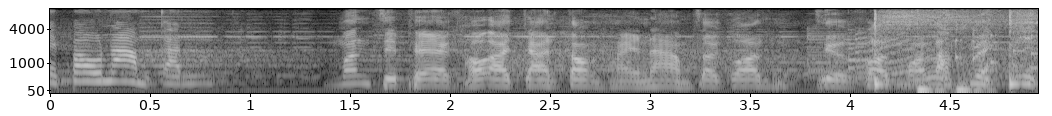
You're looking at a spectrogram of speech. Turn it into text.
ได้เป้าน้ำกัน มันสิแพ้เขาอาจารย์ต้องให้น้ำซะก่อนถือก่อนหมอลำแม่นี่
